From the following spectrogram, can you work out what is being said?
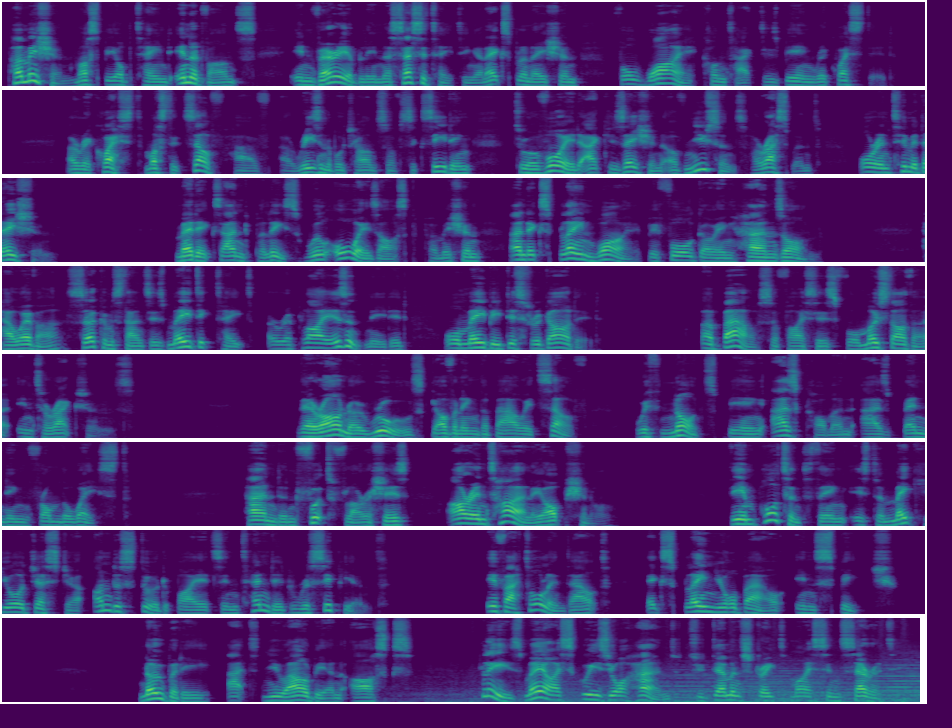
Permission must be obtained in advance, invariably necessitating an explanation for why contact is being requested. A request must itself have a reasonable chance of succeeding to avoid accusation of nuisance, harassment, or intimidation. Medics and police will always ask permission and explain why before going hands on. However, circumstances may dictate a reply isn't needed or may be disregarded. A bow suffices for most other interactions. There are no rules governing the bow itself, with nods being as common as bending from the waist. Hand and foot flourishes are entirely optional. The important thing is to make your gesture understood by its intended recipient. If at all in doubt, explain your bow in speech. Nobody at New Albion asks, Please, may I squeeze your hand to demonstrate my sincerity?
